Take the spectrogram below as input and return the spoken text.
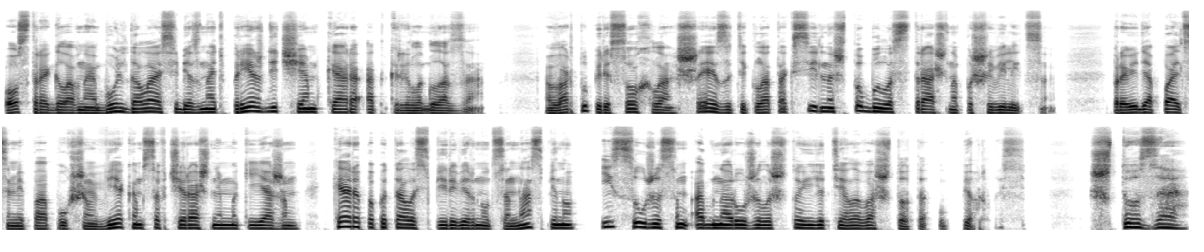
Острая головная боль дала о себе знать прежде, чем Кара открыла глаза. Во рту пересохло, шея затекла так сильно, что было страшно пошевелиться. Проведя пальцами по опухшим векам со вчерашним макияжем, Кара попыталась перевернуться на спину и с ужасом обнаружила, что ее тело во что-то уперлось. «Что за...»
